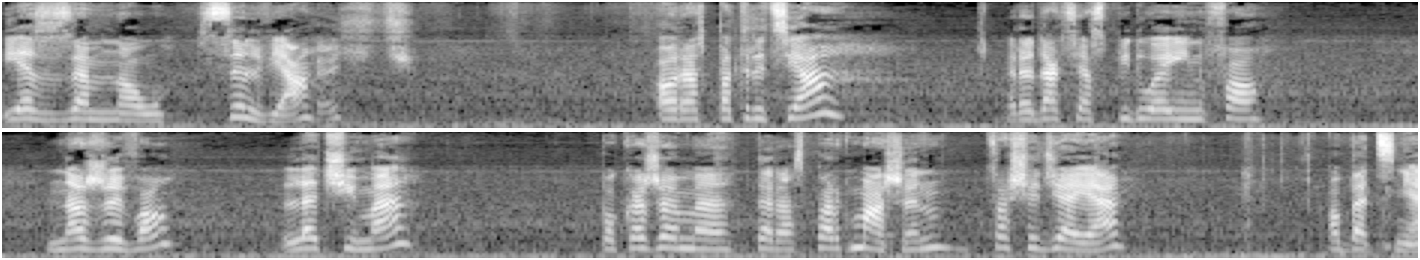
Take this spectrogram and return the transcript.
Jest ze mną Sylwia Cześć. oraz Patrycja, redakcja Speedway Info na żywo. Lecimy. Pokażemy teraz park maszyn, co się dzieje obecnie.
